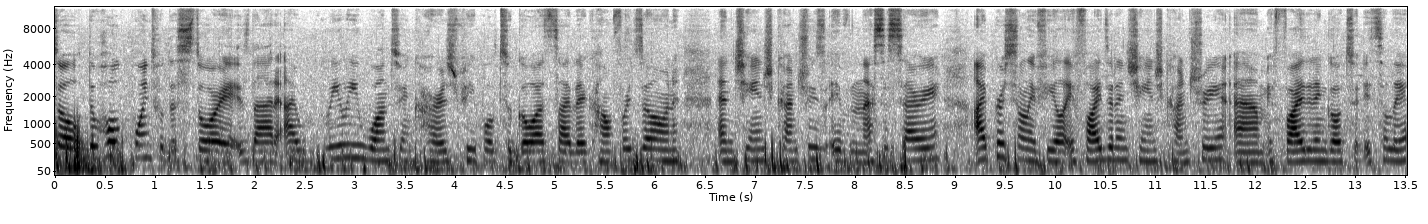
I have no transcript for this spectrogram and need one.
So the whole point with this story is that I really want to encourage people to go outside their comfort zone and change countries if necessary. I personally feel if I didn't change country, um, if I didn't go to Italy,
